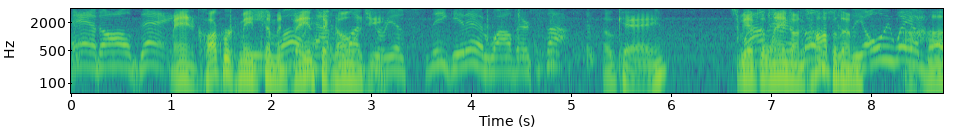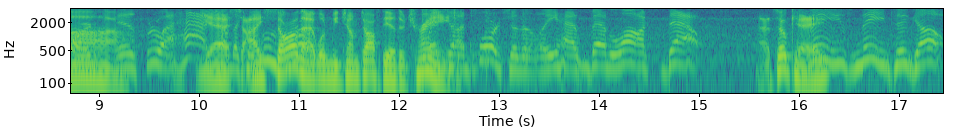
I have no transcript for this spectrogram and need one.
and all day. Man, Clockwerk made We some advanced have the luxury technology. of sneaking in while they're stopped. Okay. So we have to land on top of them. The only way aboard ah. is through a hatch. Yes, I saw that when we jumped off the other train. Which unfortunately has been locked down. That's okay. These need to go.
